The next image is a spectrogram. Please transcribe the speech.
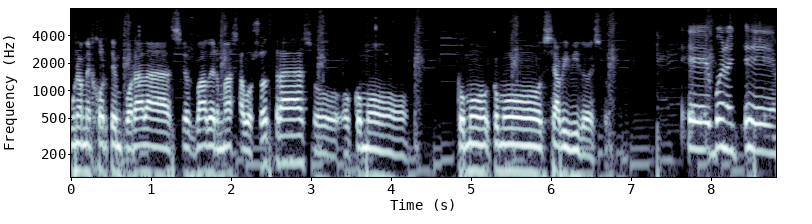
una mejor temporada se os va a ver más a vosotras o, cómo, cómo, se ha vivido eso? Eh, bueno, eh,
